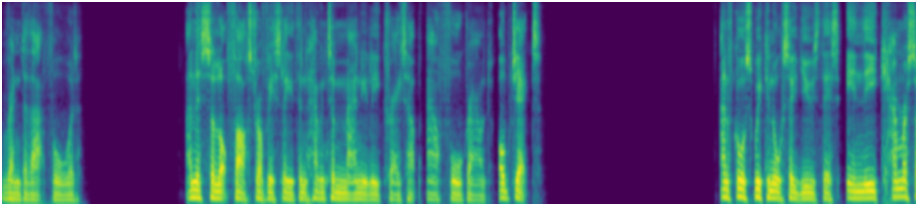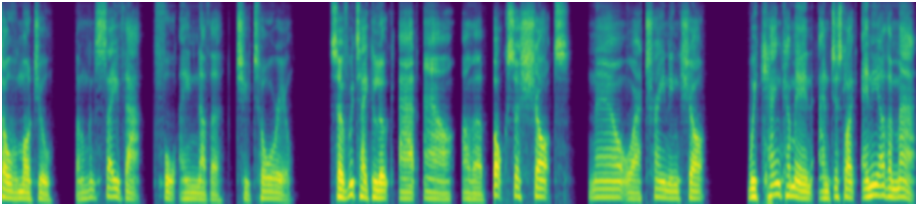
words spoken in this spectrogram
render that forward. And this is a lot faster, obviously, than having to manually create up our foreground object. And of course, we can also use this in the camera solver module, but I'm going to save that for another tutorial. So if we take a look at our other boxer shot now, or our training shot, we can come in and just like any other matte,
